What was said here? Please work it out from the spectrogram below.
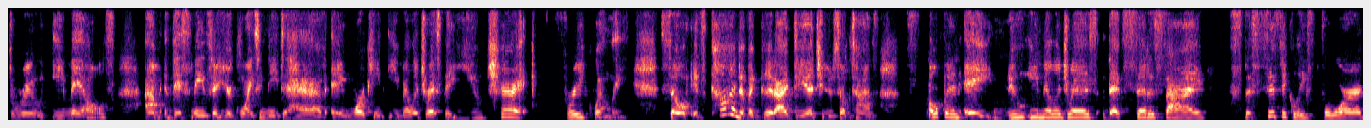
through emails. Um, this means that you're going to need to have a working email address that you check frequently. So it's kind of a good idea to sometimes open a new email address that's set aside specifically for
